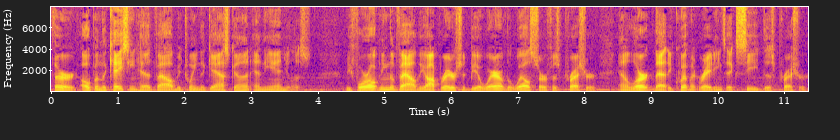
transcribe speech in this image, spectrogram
Third, open the casing head valve between the gas gun and the annulus. Before opening the valve, the operator should be aware of the well surface pressure and alert that equipment ratings exceed this pressure.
